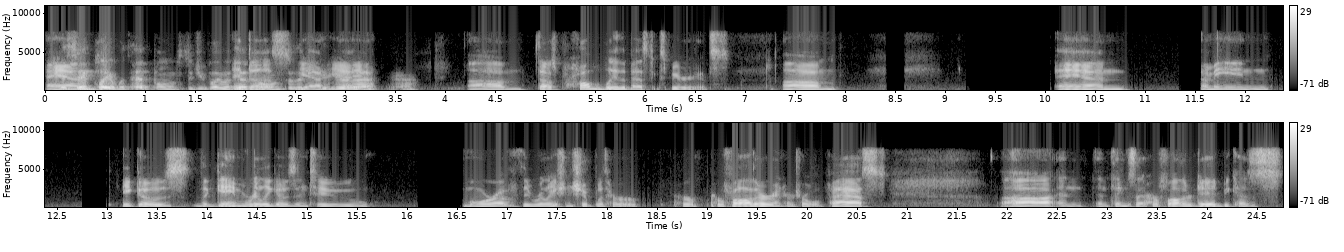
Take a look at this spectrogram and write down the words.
and say play it with headphones. Did you play with It headphones does. so that Yeah, you could hear yeah, that? Yeah. um, that was probably the best experience. Um, and I mean, it goes. The game really goes into more of the relationship with her, her, her father and her troubled past, uh, and and things that her father did because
